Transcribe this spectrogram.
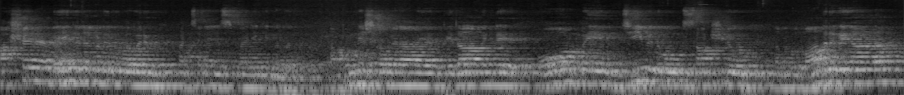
അക്ഷര മേഖലകളിലുള്ളവരും അച്ഛനെ സ്മരിക്കുന്നത്. പുണ്യശ്ലോകനായ പിതാവിന്റെ ഓർമ്മയും ജീവിതവും സാക്ഷ്യവും നമുക്ക് മാതൃകയാണ്.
